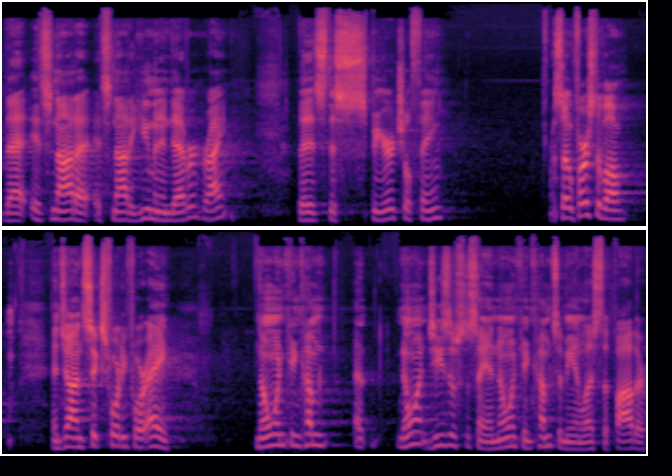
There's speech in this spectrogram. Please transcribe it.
that it's, not a, it's not a human endeavor, right? that it's this spiritual thing. So, first of all, in John 6 44a, no one can come, uh, no one, Jesus was saying, no one can come to me unless the Father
